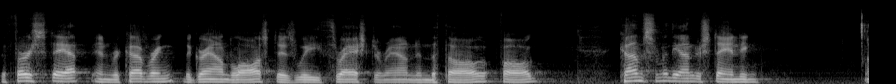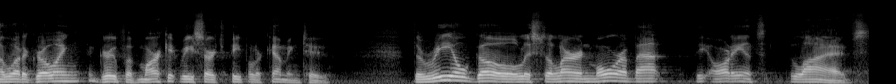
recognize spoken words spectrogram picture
The first step in recovering the ground lost as we thrashed around in the fog comes from the understanding of what a growing group of market research people are coming to. The real goal is to learn more about the audience lives,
